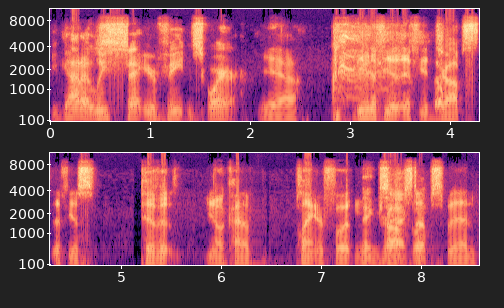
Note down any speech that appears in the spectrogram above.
You got to at least set your feet and square. Yeah, even if you if you drop if you pivot, you know, kind of plant your foot and drop step spin.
